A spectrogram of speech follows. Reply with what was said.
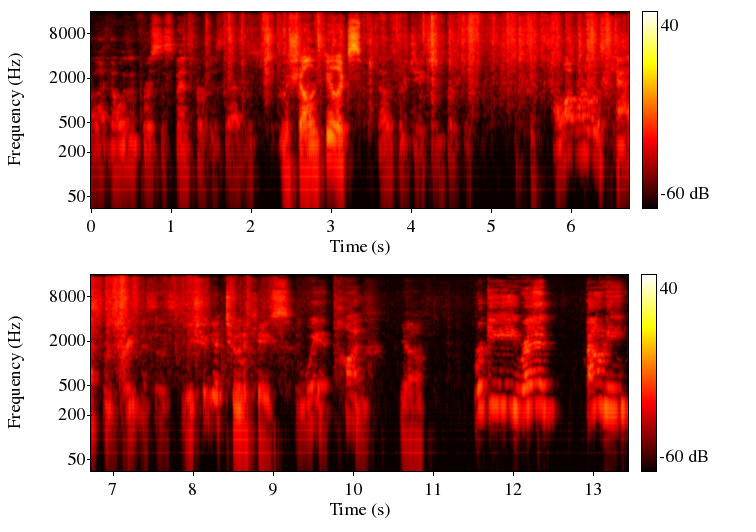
Oh, that, that wasn't for suspense purpose. That was Michelle and Felix. that was for Jason purpose. I want one of those cast for greatnesses. You should get two in a case. They weigh a ton. Yeah. Rookie Red Bounty.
